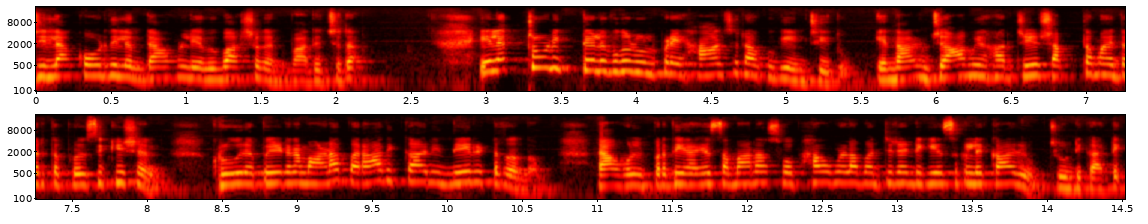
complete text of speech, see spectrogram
ജില്ലാ കോടതിയിലും രാഹുലിന്റെ അഭിഭാഷകൻ വാദിച്ചത്. ഇലക്ട്രോണിക് തെളിവുകൾ ഉൾപ്പെടെ ഹാജരാക്കുകയും ചെയ്തു. എന്നാൽ ജാമ്യ ഹർജിയെ ശക്തമായി എതിർത്ത പ്രോസിക്യൂഷൻ ക്രൂരപീഡനമാണ് പരാതിക്കാരി നേരിട്ടതെന്നും രാഹുൽ പ്രതിയായ സമാന സ്വഭാവമുള്ള മറ്റു രണ്ട് കേസുകളിലെ കാര്യം ചൂണ്ടിക്കാട്ടി.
